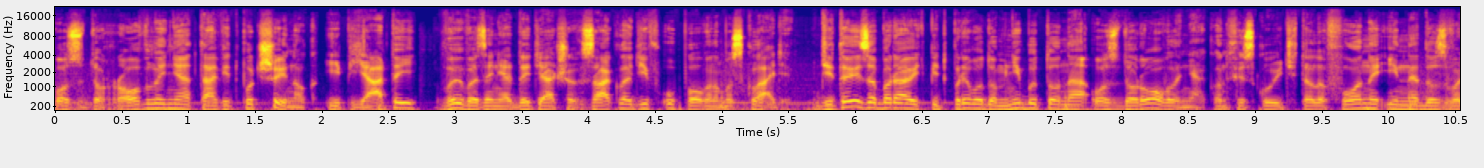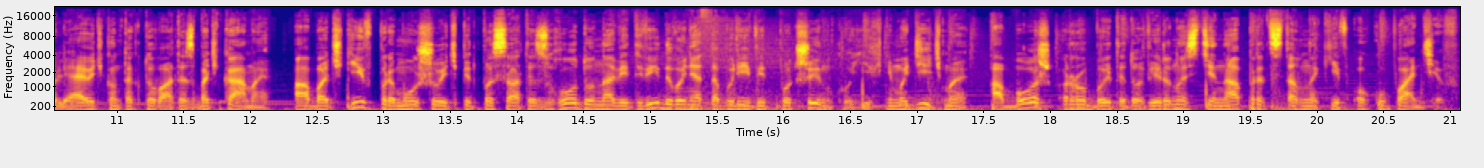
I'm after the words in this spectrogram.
оздоровлення та відпочинок. І п'ятий вивезення дитячих закладів у повному складі. Дітей забирають під приводом, нібито на оздоровлення, конфіскують телефони і не дозволяють контактувати з батьками. А батьків примушують підписати згоду на відвідування таборів відпочинку їхніми дітьми або ж робити довіреності на представників окупантів.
